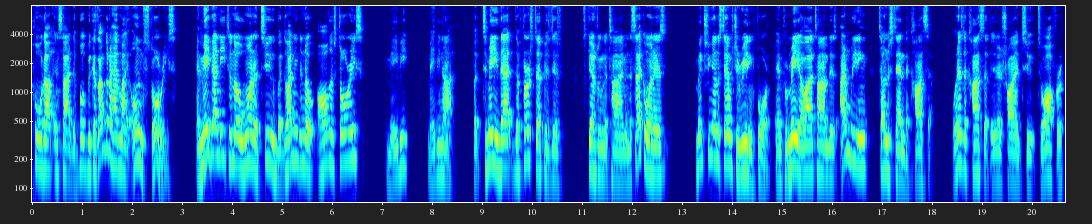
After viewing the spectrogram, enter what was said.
pulled out inside the book? Because I'm going to have my own stories. And maybe I need to know one or two, but do I need to know all the stories? Maybe, maybe not. But to me, that the first step is just scheduling the time. And the second one is make sure you understand what you're reading for. And for me, a lot of times is I'm reading to understand the concept. What is the concept that they're trying to to offer,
